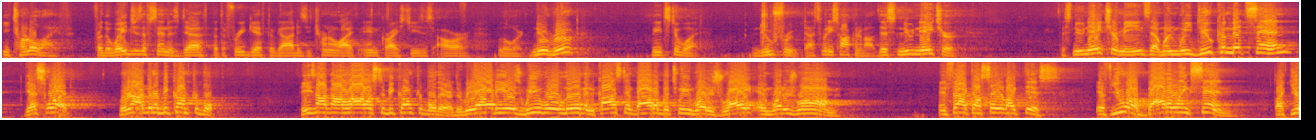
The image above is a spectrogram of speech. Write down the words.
eternal life. For the wages of sin is death, but the free gift of God is eternal life in Christ Jesus our Lord. New root leads to what? New fruit. That's what he's talking about. This new nature. This new nature means that when we do commit sin, guess what? We're not going to be comfortable. He's not going to allow us to be comfortable there. The reality is we will live in constant battle between what is right and what is wrong. In fact, I'll say it like this. If you are battling sin, like you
